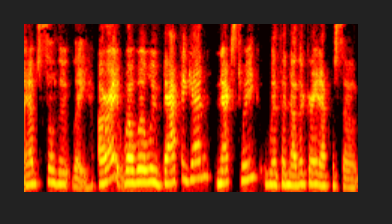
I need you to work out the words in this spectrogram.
Absolutely. All right. Well we'll be back again next week with another great episode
